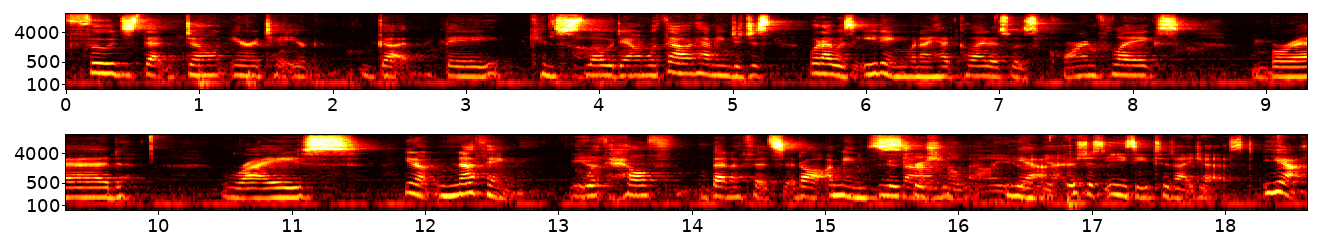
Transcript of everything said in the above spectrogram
foods that don't irritate your gut. They can slow down without having to just. What I was eating when I had colitis was cornflakes, bread, rice. You know, nothing Yeah. with health benefits at all. I mean, some- Nutritional value. Yeah. It was just easy to digest. Yeah.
